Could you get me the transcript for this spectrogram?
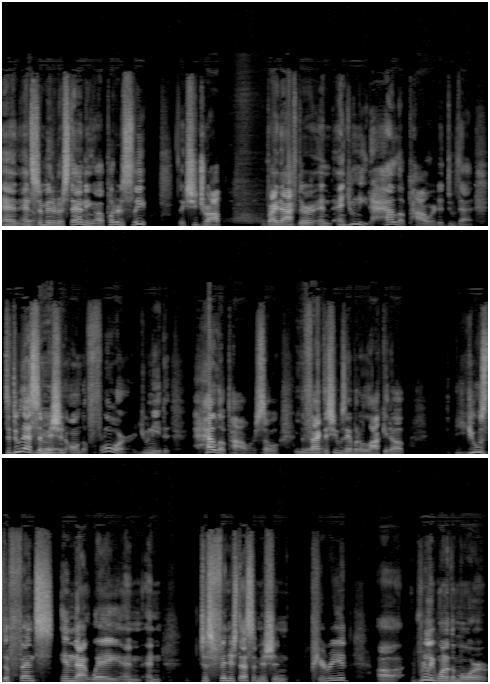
and and submitted her standing, uh, put her to sleep. Like she dropped right after, and and you need hella power to do that. To do that submission on the floor, you need hella power. So the fact that she was able to lock it up, use the fence in that way, and and just finish that submission. Period. Uh, really one of the more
